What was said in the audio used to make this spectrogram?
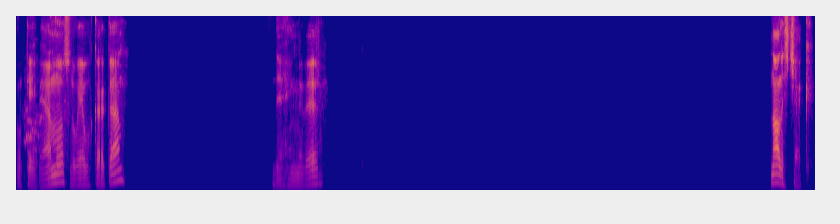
Ok, veamos, lo voy a buscar acá. Déjenme ver. Knowledge check.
